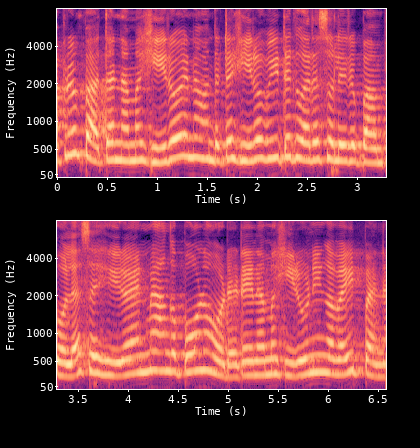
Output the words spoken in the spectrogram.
அப்புறம் பார்த்தா நம்ம ஹீரோயினை வந்துட்டு ஹீரோ வீட்டுக்கு வர சொல்லியிருப்பான் போல். ஸோ ஹீரோயினுமே அங்கே போன உடனே நம்ம ஹீரோ நீங்கள் வெயிட் பண்ண.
